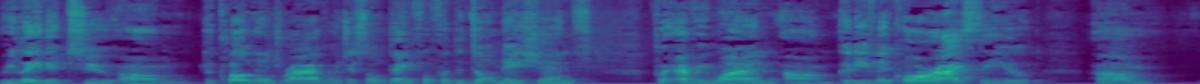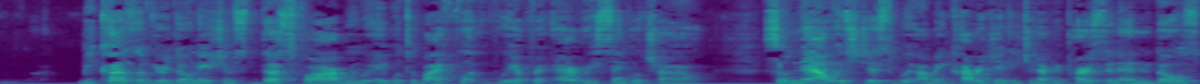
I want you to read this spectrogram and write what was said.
related to um, the clothing drive. We're just so thankful for the donations for everyone. Um, good evening, Cora. I see you. Um, because of your donations thus far, we were able to buy footwear for every single child. So now it's just, I'm encouraging each and every person and those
